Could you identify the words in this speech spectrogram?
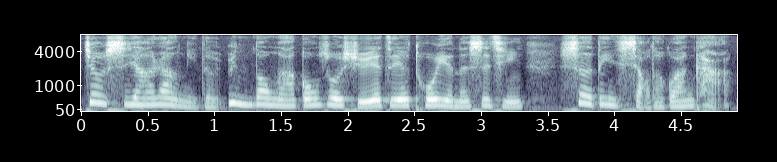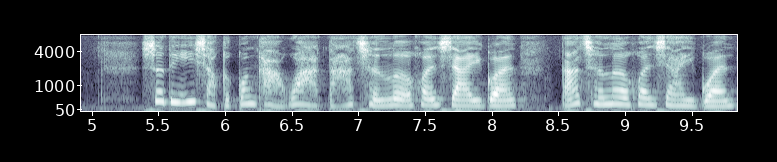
就是要让你的运动啊、工作、学业这些拖延的事情设定小的关卡。设定一小个关卡，哇，达成了换下一关，达成了换下一关，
